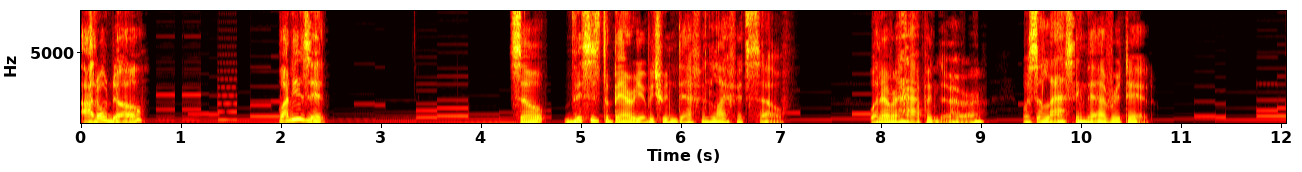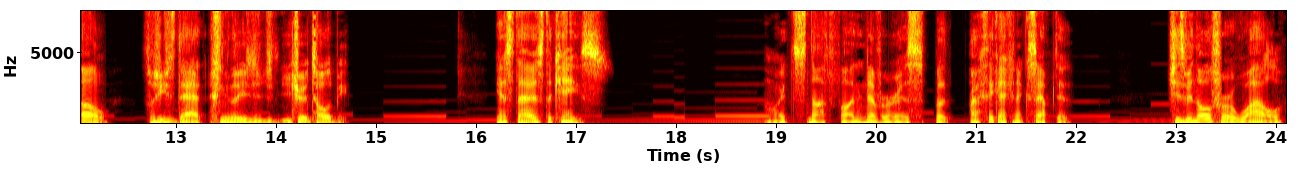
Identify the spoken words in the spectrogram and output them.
I don't know. What is it? So, this is the barrier between death and life itself. Whatever happened to her was the last thing they ever did. Oh, so she's dead. you, you should have told me. Yes, that is the case. Oh, it's not fun, it never is, but I think I can accept it. She's been old for a while.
